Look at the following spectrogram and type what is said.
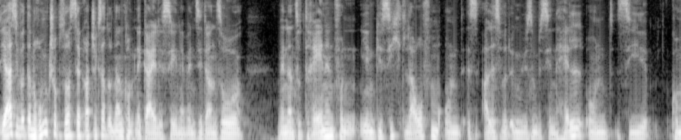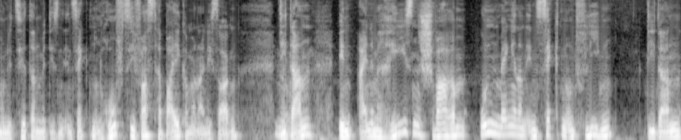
ja, sie wird dann rumgeschubst, du hast ja gerade schon gesagt, und dann kommt eine geile Szene, wenn sie dann so wenn dann so Tränen von ihrem Gesicht laufen und es alles wird irgendwie so ein bisschen hell und sie kommuniziert dann mit diesen Insekten und ruft sie fast herbei, kann man eigentlich sagen, die Ja. dann in einem Riesenschwarm Unmengen an Insekten und Fliegen, die dann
